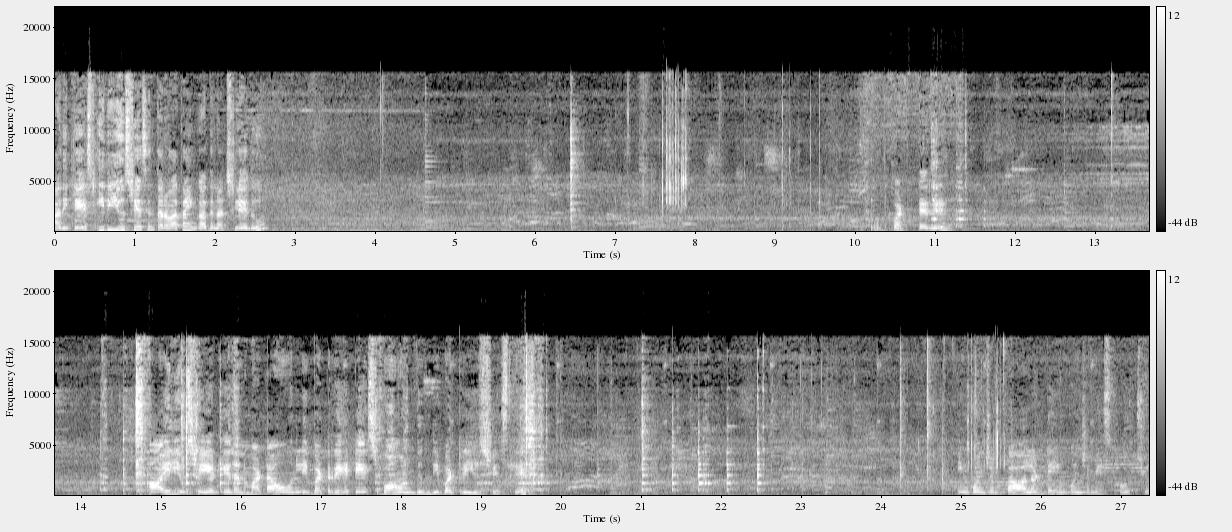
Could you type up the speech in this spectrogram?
అది టేస్ట్ ఇది యూస్ చేసిన తర్వాత ఇంకా అది నచ్చలేదు. బట్టర్. ఆయిల్ యూస్ చేయట్లేదు అనమాట ఓన్లీ బటరే. టేస్ట్ బాగుంటుంది బటర్ యూస్ చేస్తే. ఇంకొంచెం కావాలంటే ఇంకొంచెం వేసుకోవచ్చు.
